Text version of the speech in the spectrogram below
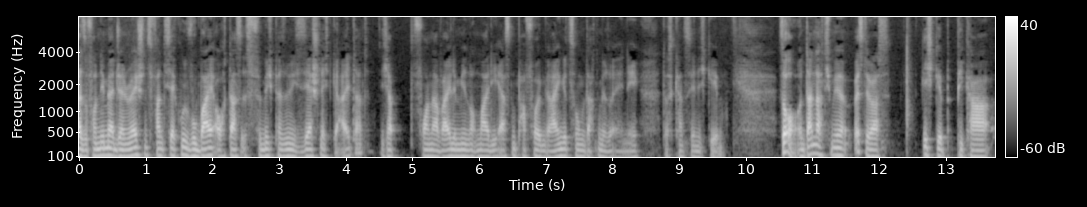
Also von dem her Generations fand ich sehr cool, wobei auch das ist für mich persönlich sehr schlecht gealtert. Ich habe vor einer Weile mir nochmal die ersten paar Folgen reingezogen und dachte mir so, ey, nee, das kannst du dir nicht geben. So, und dann dachte ich mir, weißt du was, ich gebe Picard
